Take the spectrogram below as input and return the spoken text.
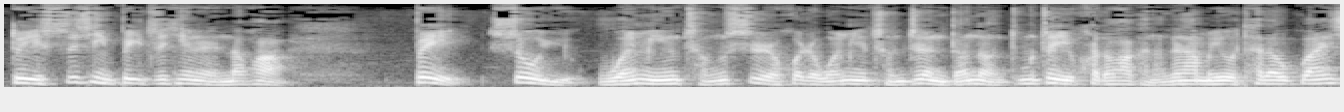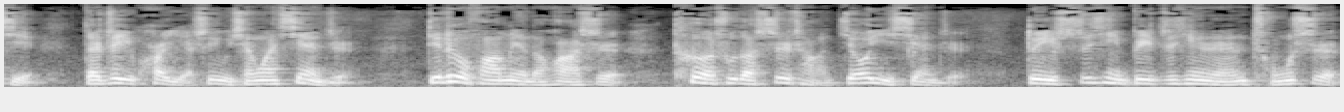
对失信被执行人的话，被授予文明城市或者文明城镇等等，那么这一块的话可能跟他没有太大关系，在这一块也是有相关限制。第六方面的话是特殊的市场交易限制。对失信被执行人从事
